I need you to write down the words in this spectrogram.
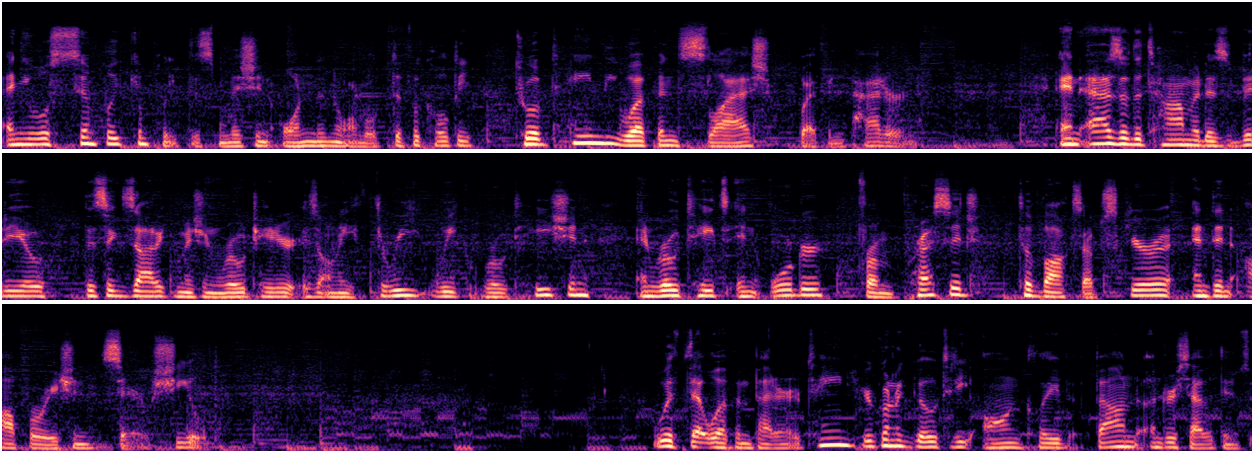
and you will simply complete this mission on the normal difficulty to obtain the weapon slash weapon pattern. And as of the time of this video, this exotic mission rotator is on a 3 week rotation and rotates in order from Presage to Vox Obscura and then Operation Seraph Shield. With that weapon pattern obtained, you're going to go to the Enclave found under Savathun's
